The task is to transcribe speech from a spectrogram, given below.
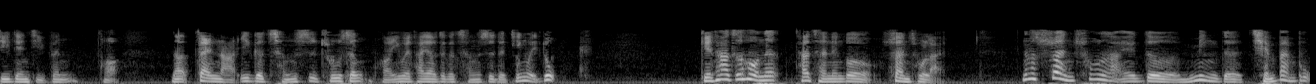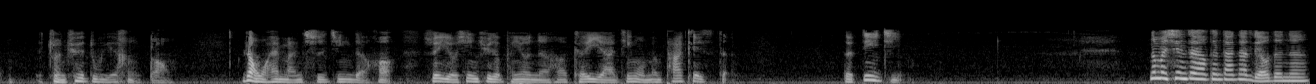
几点几分啊。那在哪一个城市出生啊？因为他要这个城市的经纬度，给他之后呢，他才能够算出来。那么算出来的命的前半部准确度也很高，让我还蛮吃惊的哈。所以有兴趣的朋友呢，哈，可以啊听我们 Podcast 的第一集。那么现在要跟大家聊的呢，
